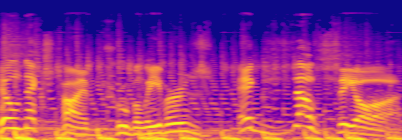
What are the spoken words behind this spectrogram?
Until next time, true believers, Excelsior!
